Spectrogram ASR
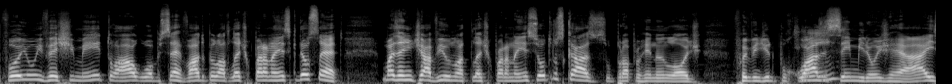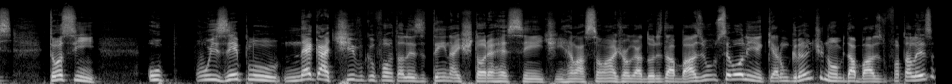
foi um investimento, algo observado pelo Atlético Paranaense que deu certo. Mas a gente já viu no Atlético Paranaense outros casos. O próprio Renan Lodge foi vendido por quase Sim. 100 milhões de reais. Então, assim, o, o exemplo negativo que o Fortaleza tem na história recente em relação a jogadores da base, o Cebolinha, que era um grande nome da base do Fortaleza,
